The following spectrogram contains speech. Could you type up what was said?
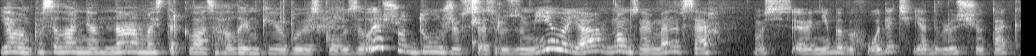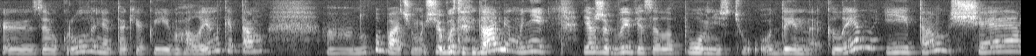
Я вам посилання на майстер-клас Галинки обов'язково залишу. Дуже все зрозуміло. Я, ну, не знаю, в мене все ось е, ніби виходить. Я дивлюсь, що так е, заокруглення, так як і в Галинки там. Ну, побачимо, що буде далі. Мені я вже вив'язала повністю один клин, і там ще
